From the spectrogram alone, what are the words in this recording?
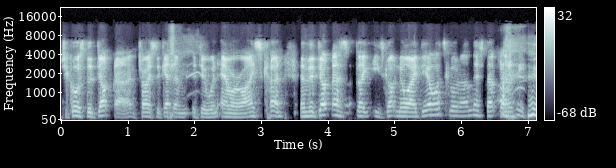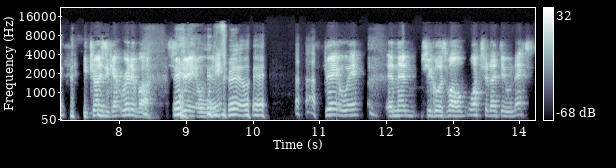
She goes to the doctor and tries to get them to do an MRI scan, and the doctor's like, he's got no idea what's going on. This doctor, he? he tries to get rid of her straight away. Straight away. Straight away. And then she goes, Well, what should I do next?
